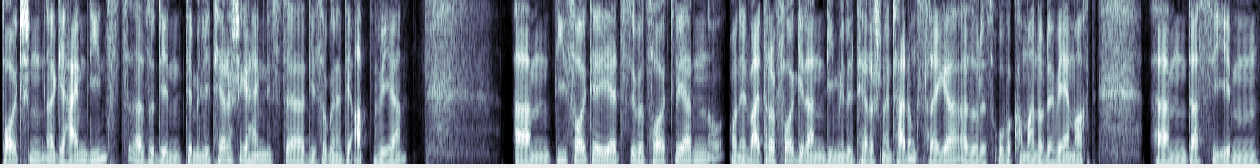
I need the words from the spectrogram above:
deutschen äh, Geheimdienst, also den, der militärische Geheimdienst, äh, die sogenannte Abwehr, ähm, die sollte jetzt überzeugt werden und in weiterer Folge dann die militärischen Entscheidungsträger, also das Oberkommando der Wehrmacht, ähm, dass sie eben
